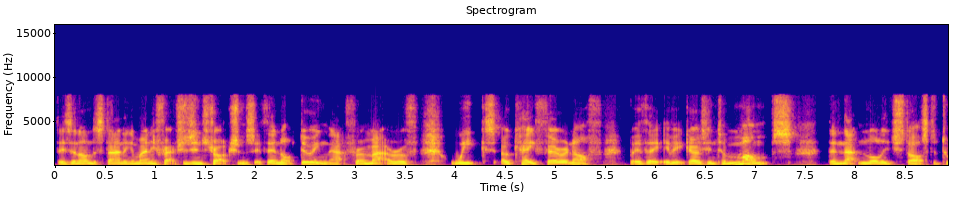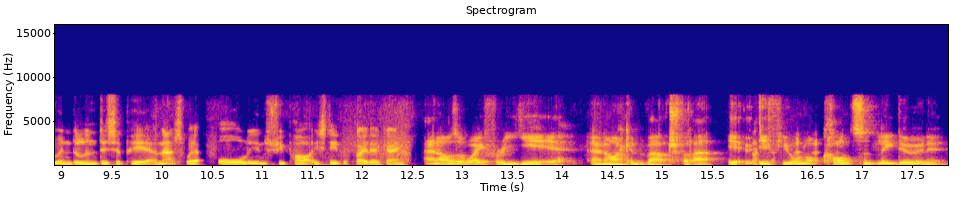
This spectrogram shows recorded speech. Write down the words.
there's an understanding of manufacturer's instructions. If they're not doing that for a matter of weeks, okay, fair enough. But if they if it goes into months, then that knowledge starts to dwindle and disappear, and that's where all the industry parties need to play their game. And I was away for a year, and I can vouch for that. If you're not constantly doing it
